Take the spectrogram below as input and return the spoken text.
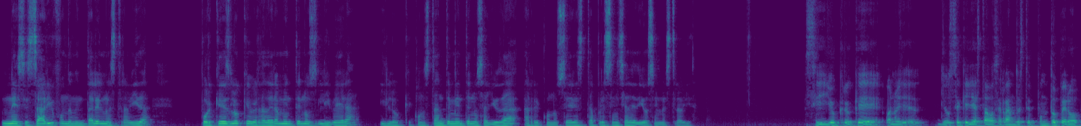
necesario y fundamental en nuestra vida porque es lo que verdaderamente nos libera y lo que constantemente nos ayuda a reconocer esta presencia de Dios en nuestra vida. Sí, yo creo que, bueno, yo sé que ya estaba cerrando este punto, pero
